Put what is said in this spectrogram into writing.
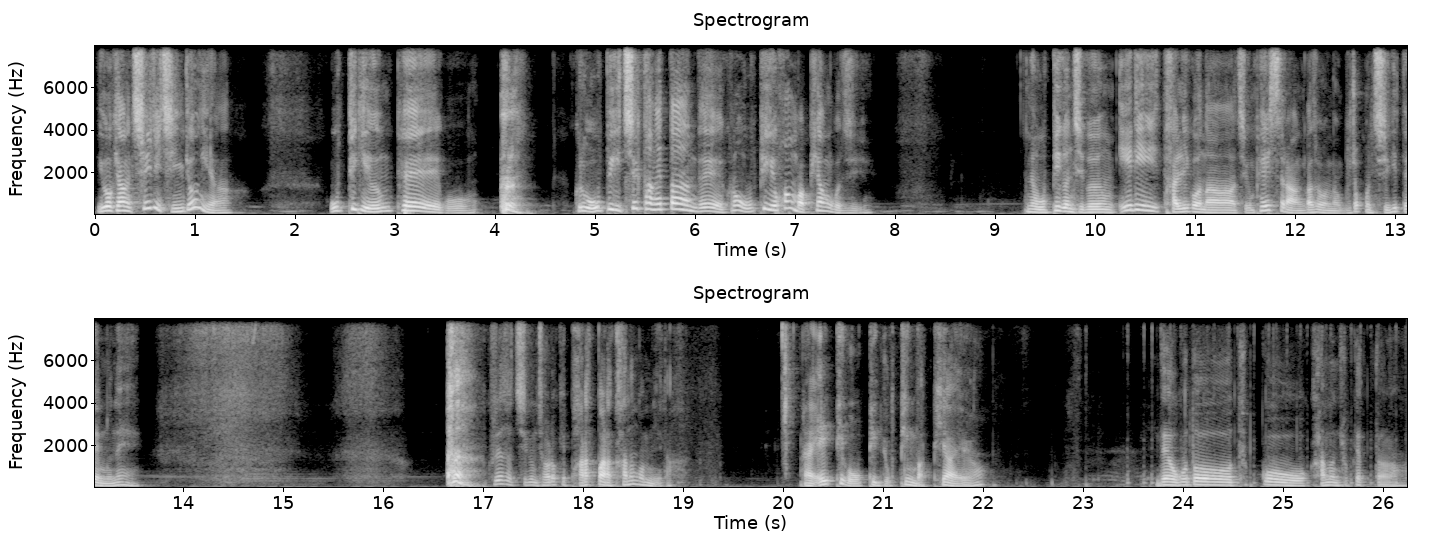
이거 그냥 7이 진경이야. 5픽이 은폐고 그리고 5픽이 7탕 했다는데 그럼 5픽이 확 마피한 거지. 근데 5픽은 지금 1이 달리거나 지금 페이스를 안 가져오면 무조건 지기 때문에 그래서 지금 저렇게 바락바락 하는 겁니다. 그냥 1픽, 5픽, 6픽 마피아예요. 내 오더 듣고 가면 좋겠다.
